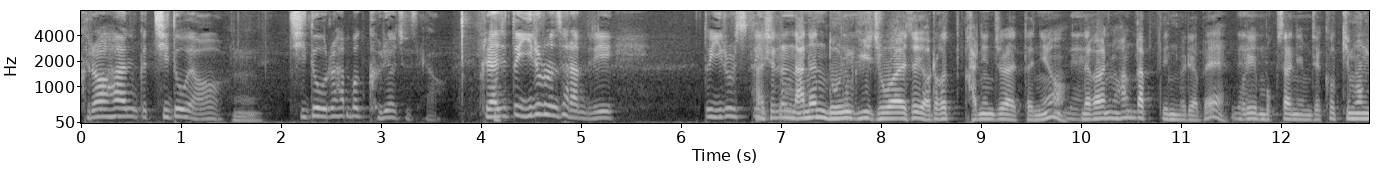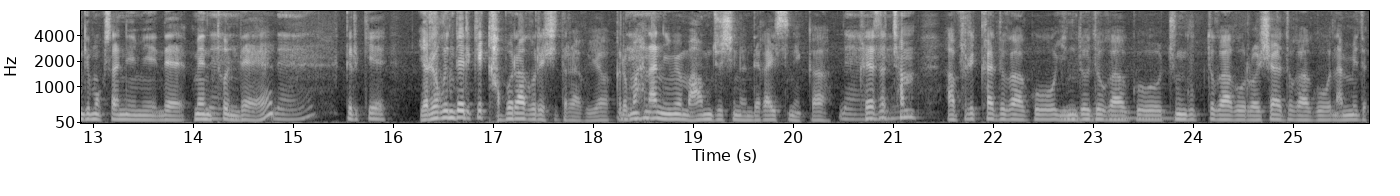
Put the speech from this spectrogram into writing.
그러한 그 지도요. 음. 지도를 한번 그려주세요. 그래야지 또 이루는 사람들이 또 이룰 수도 사실은 있고. 나는 놀기 좋아해서 여러 것 다닌 줄 알았더니요. 네. 내가 한 환갑된 무렵에 네. 우리 목사님 이제 그 김원기 목사님이 내 멘토인데 네. 그렇게 여러 군데 이렇게 가보라 그러시더라고요. 그러면 네. 하나님의 마음 주시는 데가 있으니까. 네. 그래서 참 아프리카도 가고 인도도 가고 중국도 가고 러시아도 가고 남미도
